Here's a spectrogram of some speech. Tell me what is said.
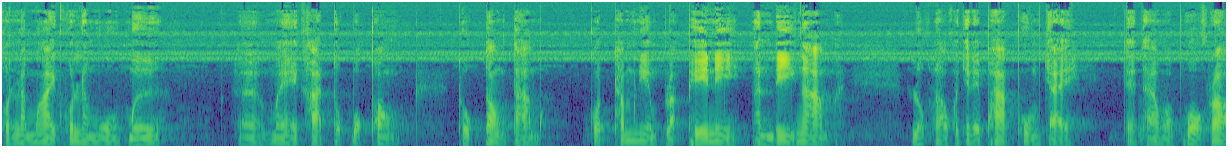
คนละไม้คนละมูมือไม่ให้ขาดตกบกพร่อง ถูกต้องตามกฎธรรมเนียมประเพณีอันดีงาม ลูกเราก็จะได้ภาคภูมิใจ แต่ถ้าว่าพวกเรา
